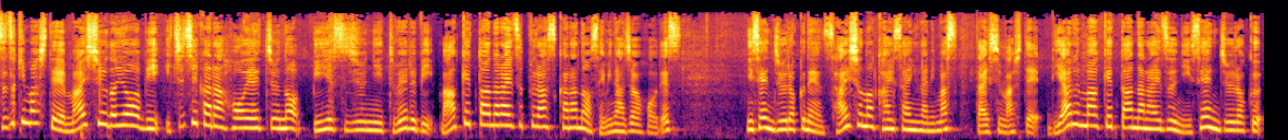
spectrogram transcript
続きまして、毎週土曜日1時から放映中の BS1212 マーケットアナライズプラスからのセミナー情報です。2016年最初の開催になります。題しまして、リアルマーケットアナライズ2016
